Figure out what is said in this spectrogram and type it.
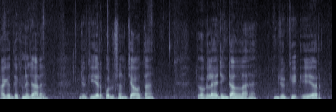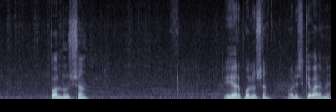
आगे देखने जा रहे हैं, जो कि एयर पोल्यूशन क्या होता है। तो अगला हेडिंग डालना है, जो कि एयर पोल्यूशन एयर पॉल्यूशन और इसके बारे में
